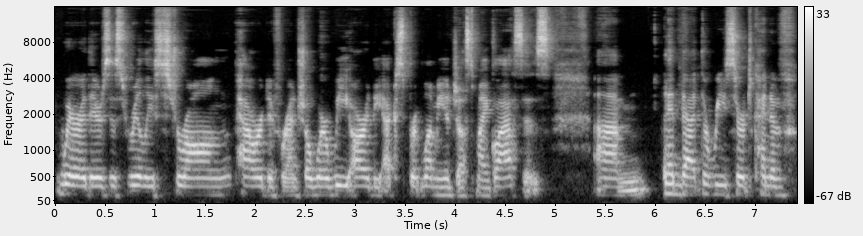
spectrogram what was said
where there's this really strong power differential where we are the expert let me adjust my glasses um, and that the research kind of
